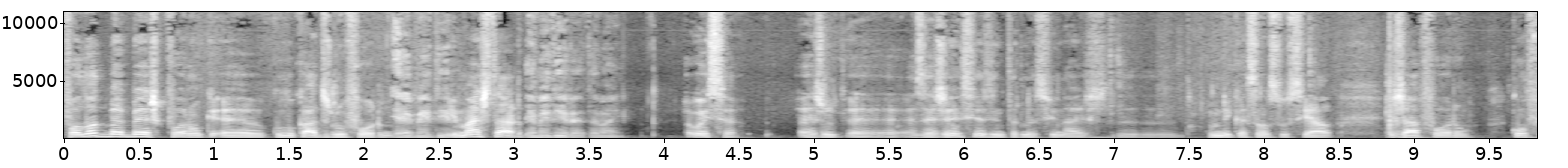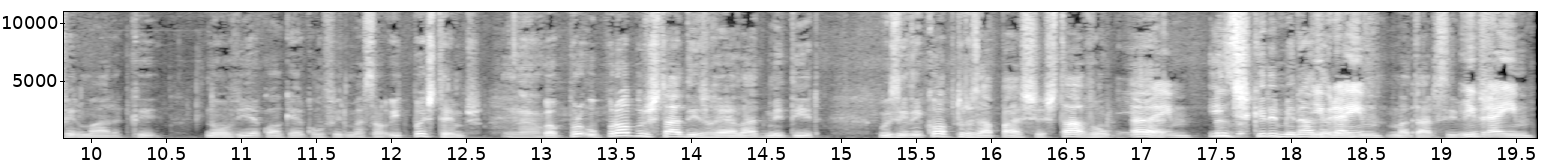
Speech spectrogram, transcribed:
Falou de bebés que foram ah, colocados no forno É e mais tarde É mentira também. Ouça, as, eh, as agências internacionais de comunicação social já foram confirmar que não havia qualquer confirmação. E depois temos Não. o, pró- o próprio Estado de Israel a admitir os helicópteros Apache estavam a Ibrahim, indiscriminadamente Ibrahim, matar civis. Ibrahim,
